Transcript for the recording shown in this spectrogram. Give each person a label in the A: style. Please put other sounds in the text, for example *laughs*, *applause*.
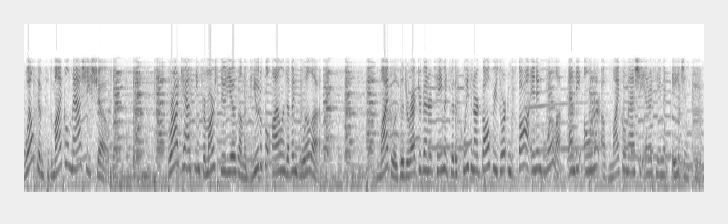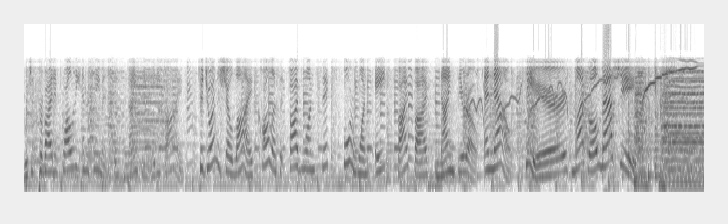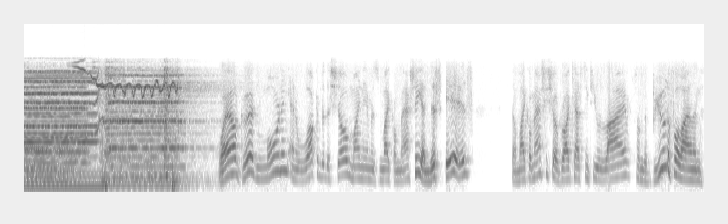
A: Welcome to the Michael Masci Show, broadcasting from our studios on the beautiful island of Anguilla. Michael is the director of entertainment for the Cuisinart Golf Resort and Spa in Anguilla and the owner of Michael Masci Entertainment Agency, which has provided quality entertainment since 1985. To join the show live, call us at 516 418 5590. And now, here's Michael Masci.
B: Well, good morning and welcome to the show. My name is Michael Masci, and this is the Michael Masci Show, broadcasting to you live from the beautiful island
